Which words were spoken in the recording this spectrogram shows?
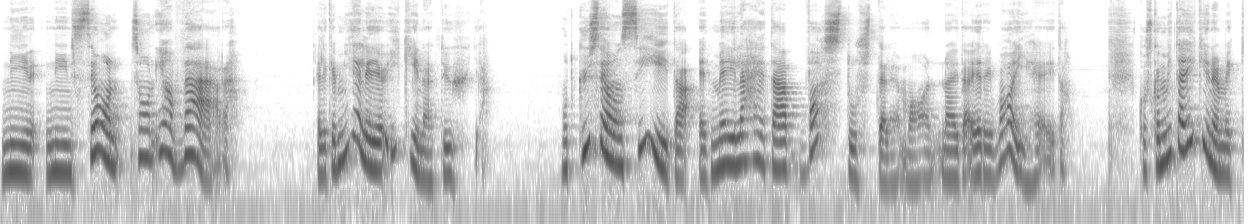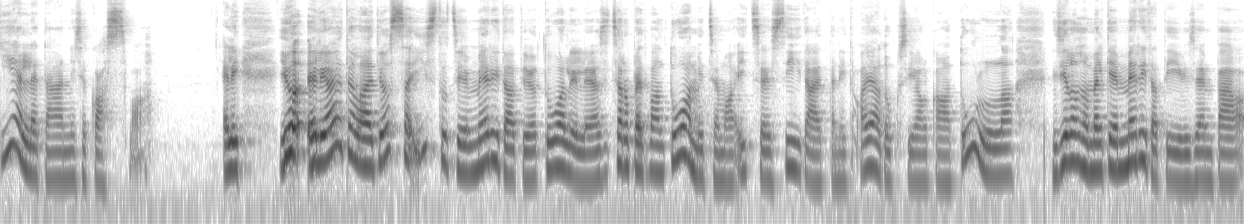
niin, niin se, on, se on ihan väärä. Eli mieli ei ole ikinä tyhjä. Mutta kyse on siitä, että me ei lähdetä vastustelemaan näitä eri vaiheita. Koska mitä ikinä me kielletään, niin se kasvaa. Eli, jo, eli ajatellaan, että jos sä istut siihen meditaatiotuolille ja sit sä rupeat vaan tuomitsemaan itse siitä, että niitä ajatuksia alkaa tulla, niin silloin se on melkein meditatiivisempää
